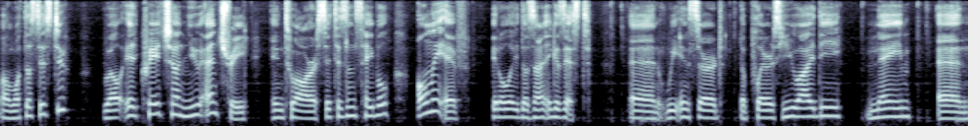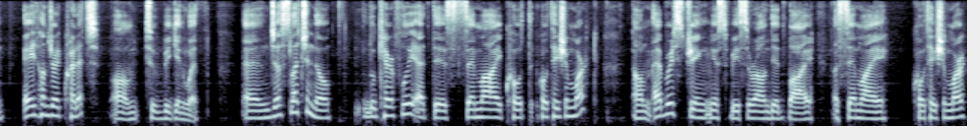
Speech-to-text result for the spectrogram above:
Um, what does this do? Well, it creates a new entry into our citizens table only if it already does not exist. And we insert the player's UID, name, and 800 credits um, to begin with. And just let you know, look carefully at this semi quote quotation mark. Um, every string needs to be surrounded by a semi quotation mark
